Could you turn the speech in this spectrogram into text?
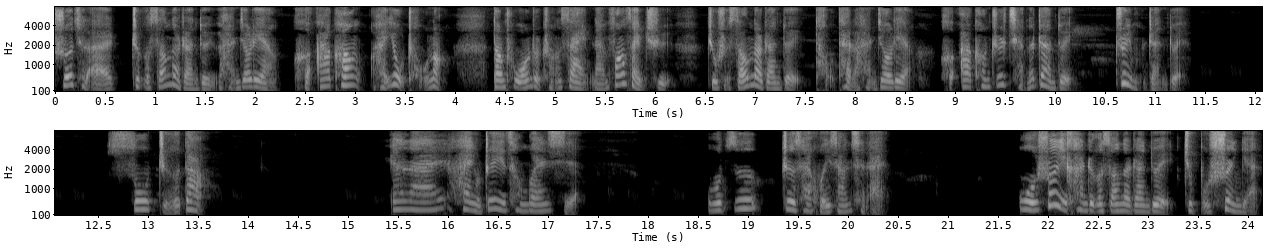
说起来，这个桑德战队与韩教练和阿康还有仇呢。当初王者城赛南方赛区，就是桑德战队淘汰了韩教练和阿康之前的战队 Dream 战队。苏哲道：“原来还有这一层关系。”伍兹这才回想起来，我说一看这个桑德战队就不顺眼，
